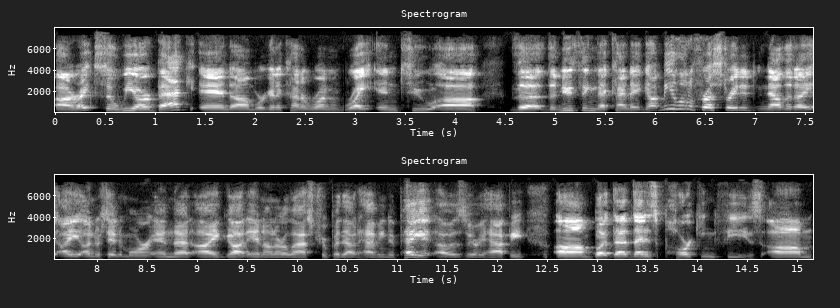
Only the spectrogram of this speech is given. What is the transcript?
All right. So we are back and um, we're gonna kind of run right into uh the the new thing that kind of got me a little frustrated now that I, I understand it more and that I got in on our last trip without having to pay it. I was very happy. Um, but that that is parking fees. Um,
